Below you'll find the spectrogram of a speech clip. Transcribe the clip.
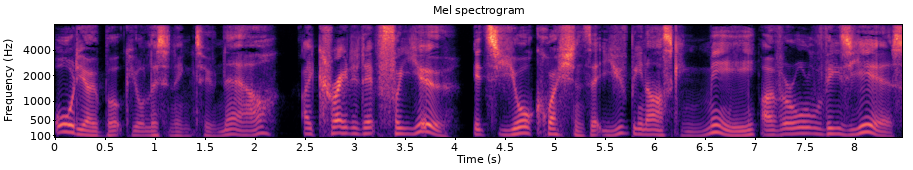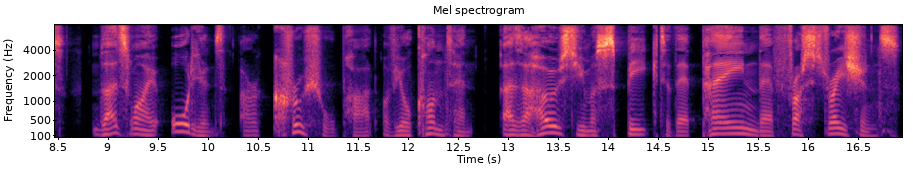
audiobook you're listening to now, I created it for you. It's your questions that you've been asking me over all these years. That's why audience are a crucial part of your content. As a host, you must speak to their pain, their frustrations.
